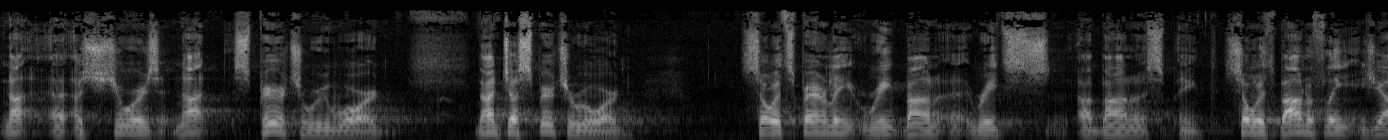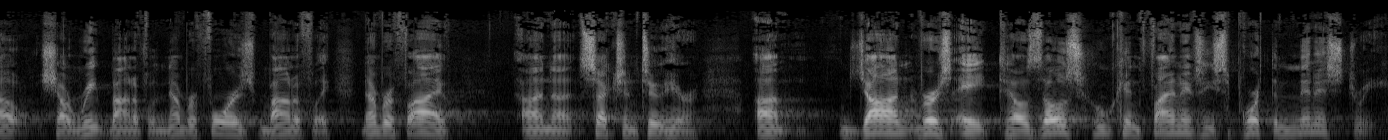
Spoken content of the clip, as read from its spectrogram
not, uh, assures not spiritual reward, not just spiritual reward. So it's reap bound, uh, reaps uh, bountifully. So it's bountifully shall, shall reap bountifully. Number four is bountifully. Number five on uh, section two here. Um, John, verse 8, tells those who can financially support the ministry.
